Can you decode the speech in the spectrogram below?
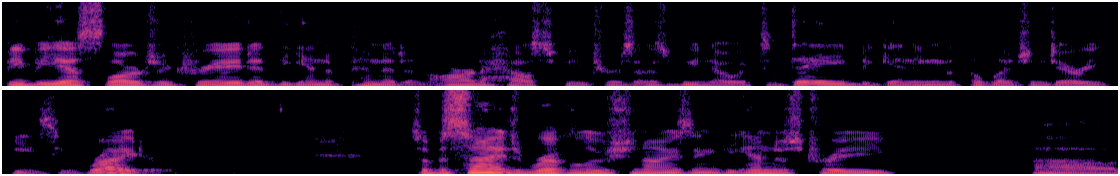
BBS largely created the independent and art house features as we know it today, beginning with the legendary Easy Rider. So, besides revolutionizing the industry, uh,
